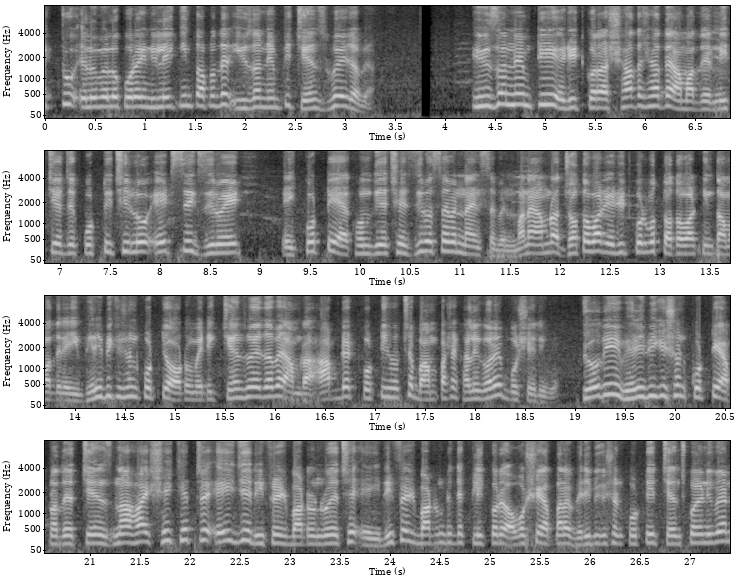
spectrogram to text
একটু এলোমেলো করে নিলেই কিন্তু আপনাদের ইউজার নেমটি চেঞ্জ হয়ে যাবে। ইউজার নেমটি এডিট করার সাথে সাথে আমাদের নিচে যে কোডটি ছিল এইট সিক্স জিরো এইট এই কোডটি এখন দিয়েছে জিরো সেভেন নাইন সেভেন মানে আমরা যতবার এডিট করব, ততবার কিন্তু আমাদের এই ভেরিফিকেশন কোডটি অটোমেটিক চেঞ্জ হয়ে যাবে। আমরা আপডেট কোডটি হচ্ছে বাম পাশে খালি করে বসিয়ে দিব। যদি ভেরিফিকেশন কোডটি আপনাদের চেঞ্জ না হয়, সেই ক্ষেত্রে এই যে রিফ্রেশ বাটন রয়েছে, এই রিফ্রেশ বাটনটিতে ক্লিক করে অবশ্যই আপনারা ভেরিফিকেশন কোডটি চেঞ্জ করে নেবেন।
